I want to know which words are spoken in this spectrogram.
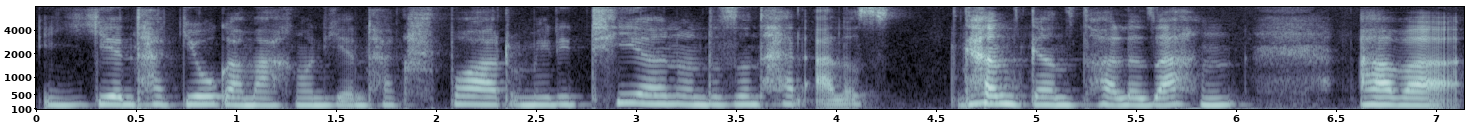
jeden Tag Yoga machen und jeden Tag Sport und meditieren und das sind halt alles ganz, ganz tolle Sachen. Aber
